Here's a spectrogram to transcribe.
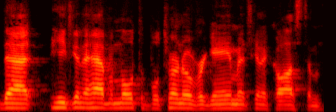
that he's going to have a multiple turnover game. It's going to cost him.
